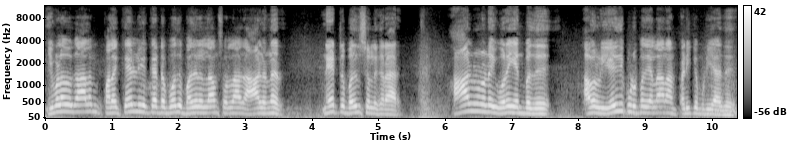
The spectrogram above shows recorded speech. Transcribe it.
இவ்வளவு காலம் பல கேள்விகள் கேட்டபோது பதிலெல்லாம் சொல்லாத ஆளுநர் நேற்று பதில் சொல்லுகிறார். ஆளுநருடைய உரை என்பது அவர்கள் எழுதி கொடுப்பதையெல்லாம் நான் படிக்க முடியாது.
